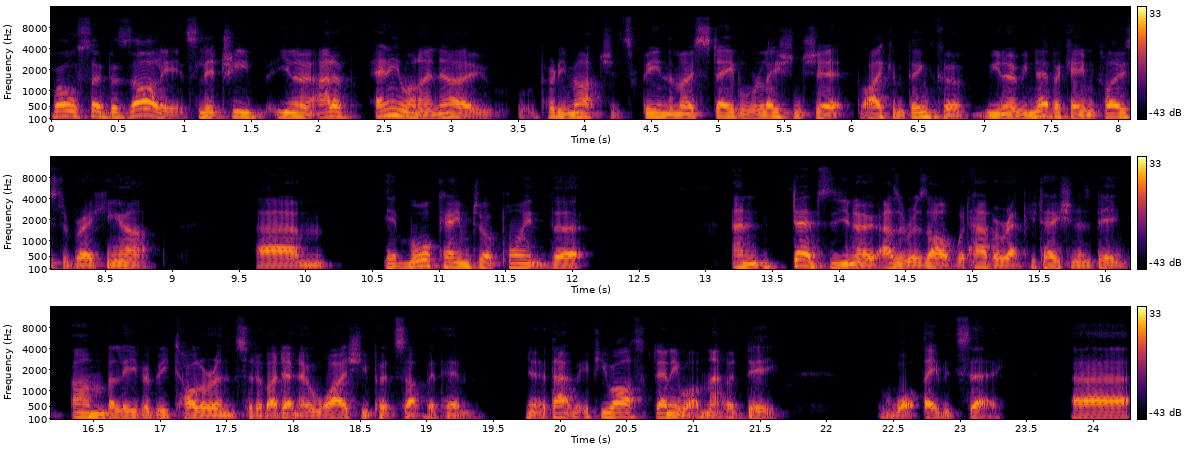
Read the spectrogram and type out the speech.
Well, so bizarrely, it's literally, you know, out of anyone I know, pretty much, it's been the most stable relationship I can think of. You know, we never came close to breaking up. Um, it more came to a point that, and Debs, you know, as a result, would have a reputation as being unbelievably tolerant. Sort of, I don't know why she puts up with him. You know, that if you asked anyone, that would be what they would say. Uh,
